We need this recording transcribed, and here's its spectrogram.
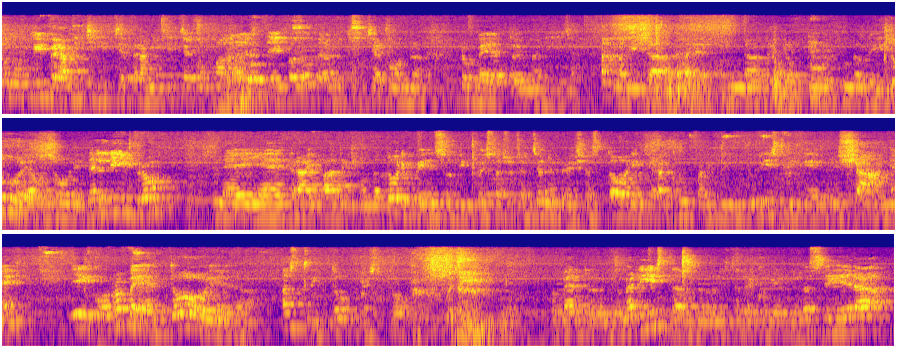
sono qui per amicizia, per amicizia con Mara e Stefano, per amicizia con Roberto e Marisa. Marisa è autori, uno dei due autori del libro, lei è tra i padri fondatori, penso, di questa associazione Brescia Story che raggruppa le guide turistiche bresciane e con Roberto eh, ha scritto questo, questo libro. Roberto è un giornalista, un giornalista del Corriere della Sera,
